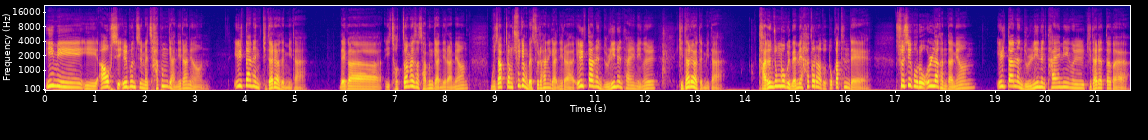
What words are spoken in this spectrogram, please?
이미 이 9시 1분쯤에 잡은 게 아니라면 일단은 기다려야 됩니다. 내가 이 저점에서 잡은 게 아니라면 무작정 추격 매수를 하는 게 아니라 일단은 눌리는 타이밍을 기다려야 됩니다. 다른 종목을 매매하더라도 똑같은데 수식으로 올라간다면 일단은 눌리는 타이밍을 기다렸다가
